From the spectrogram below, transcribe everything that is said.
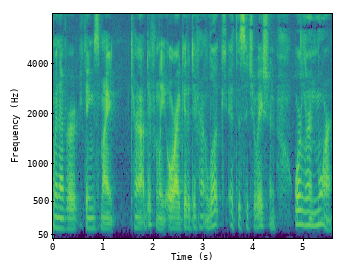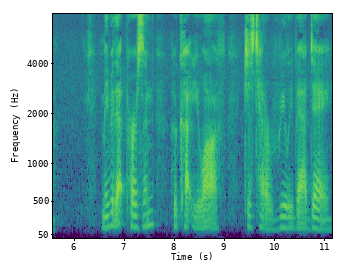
whenever things might turn out differently, or I get a different look at the situation, or learn more. Maybe that person who cut you off just had a really bad day,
